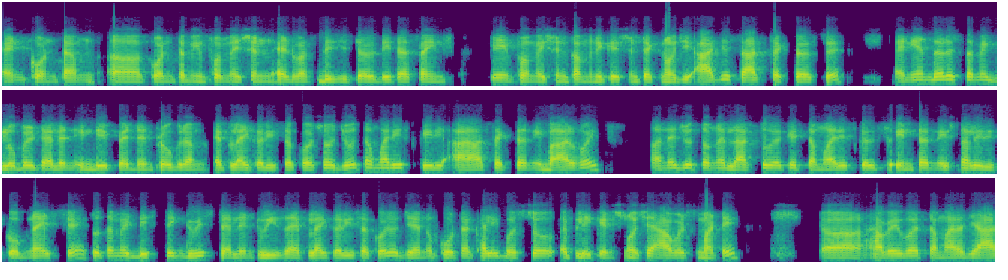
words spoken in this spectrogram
and quantum quantum information advance digital data science કે ઇન્ફોર્મેશન કમ્યુનિકેશન ટેકનોલોજી આ જે સાત સેક્ટર્સ છે, એની અંદર જ તમે global talent independent program apply કરી શકો છો. જો તમારી સ્કિલ આ સેક્ટરની બહાર હોય, અને જો તમને લાગતું હોય કે તમારી સ્કિલ્સ ઇન્ટરનેશનલી રિકોગ્નાઇઝ છે, તો તમે ડિસ્ટિંગ્વિશ ટેલેન્ટ વિઝા એપ્લાય કરી શકો છો. જેનો કોટા ખાલી બસો એપ્લિકેન્ટ્સનો છે આ વર્ષ માટે. હવે તમારા જે આ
